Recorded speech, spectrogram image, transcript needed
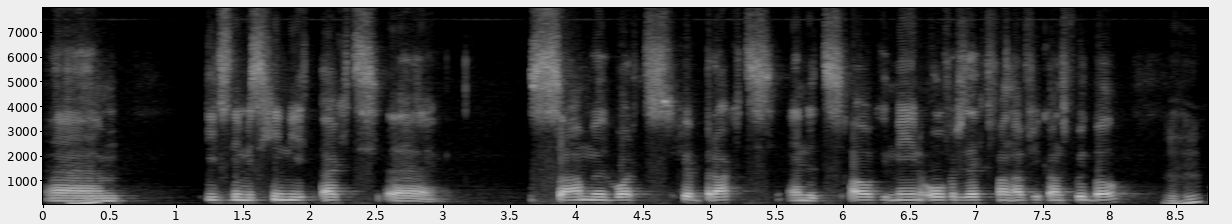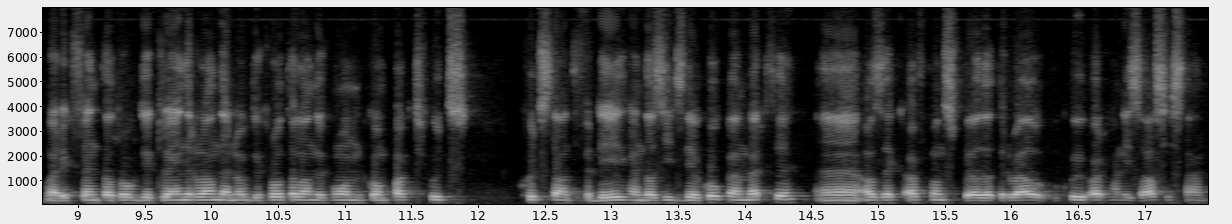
Um, iets die misschien niet echt uh, samen wordt gebracht in het algemeen overzicht van Afrikaans voetbal. Mhm. Maar ik vind dat ook de kleinere landen en ook de grote landen gewoon compact goed, goed staan te verdedigen. En dat is iets die ik ook wel merkte uh, als ik afkomst speel, dat er wel goede organisaties staan.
